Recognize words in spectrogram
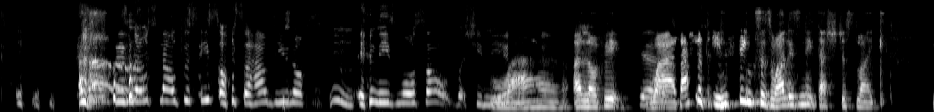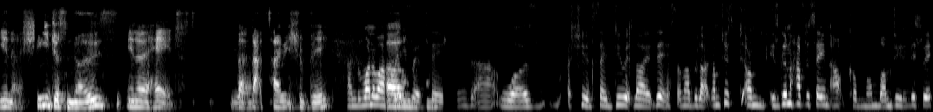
there's no smell to sea salt. So how do you know mm, it needs more salt? But she knew. Wow. I love it. Yeah. Wow. That's just instincts as well, isn't it? That's just like, you know, she just knows in her head yeah. that that's how it should be. And one of my um, favorite things uh, was she'd say, "Do it like this," and I'd be like, "I'm just, I'm, it's gonna have the same outcome, mum, but I'm doing it this way.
